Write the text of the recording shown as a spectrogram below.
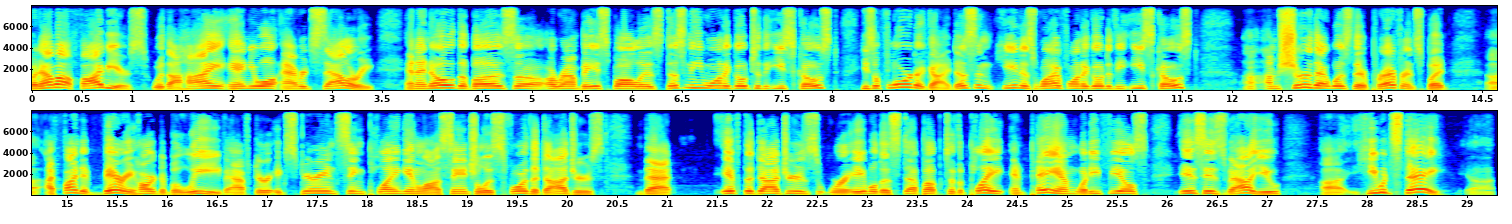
but how about five years with a high annual average salary? And I know the buzz uh, around baseball is doesn't he want to go to the East Coast? He's a Florida guy. Doesn't he and his wife want to go to the East Coast? I'm sure that was their preference, but uh, I find it very hard to believe after experiencing playing in Los Angeles for the Dodgers that if the Dodgers were able to step up to the plate and pay him what he feels is his value, uh, he would stay. Uh,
